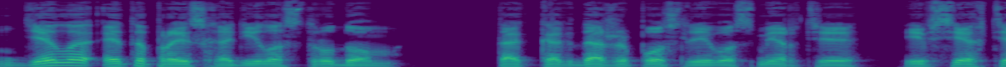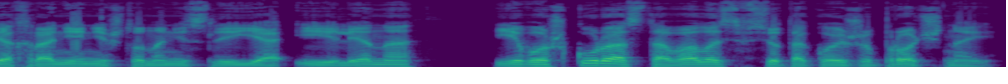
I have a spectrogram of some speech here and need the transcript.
Дело это происходило с трудом, так как даже после его смерти и всех тех ранений, что нанесли я и Елена, его шкура оставалась все такой же прочной.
